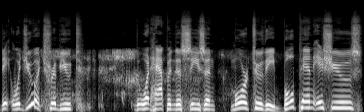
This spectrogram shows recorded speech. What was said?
Did, would you attribute what happened this season more to the bullpen issues,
